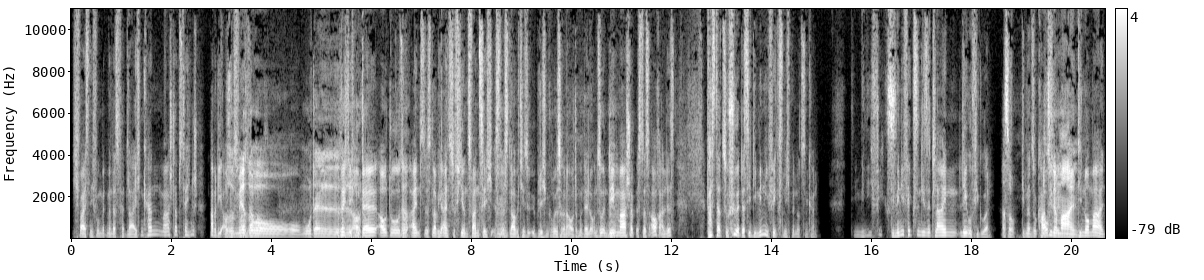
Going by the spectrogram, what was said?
Ich weiß nicht, womit man das vergleichen kann, maßstabstechnisch. Aber die Autos Also mehr so Modell. Richtig, Auto. Modellauto, so Ja. eins, das ist glaube ich 1 zu 24 ist Mhm. das, glaube ich, diese üblichen größeren Automodelle. Und so in dem Mhm. Maßstab ist das auch alles. Was dazu führt, dass sie die Minifix nicht benutzen können. Die Minifix? Die Minifix sind diese kleinen Lego-Figuren, Ach so. die man so kauft. die normalen. Die normalen.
